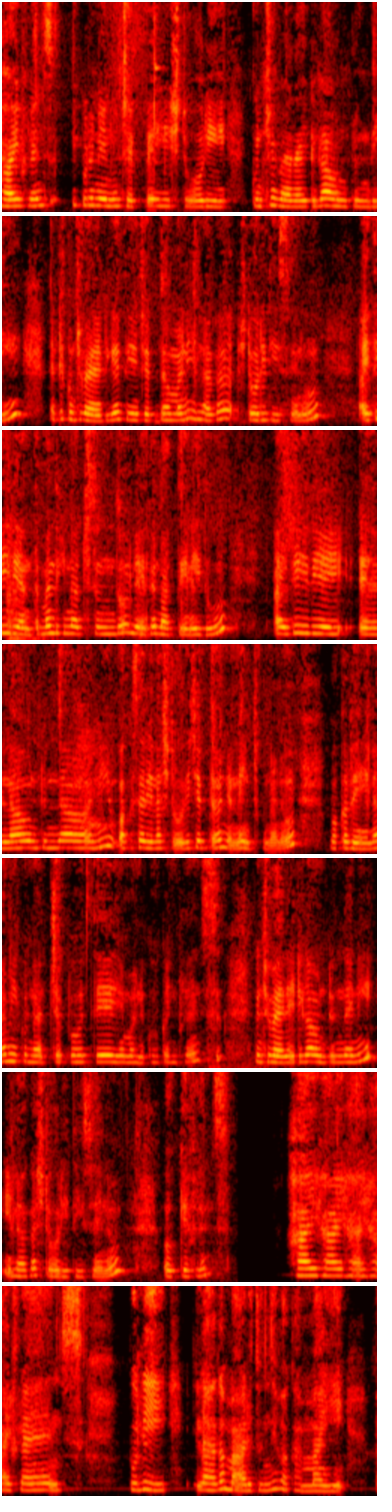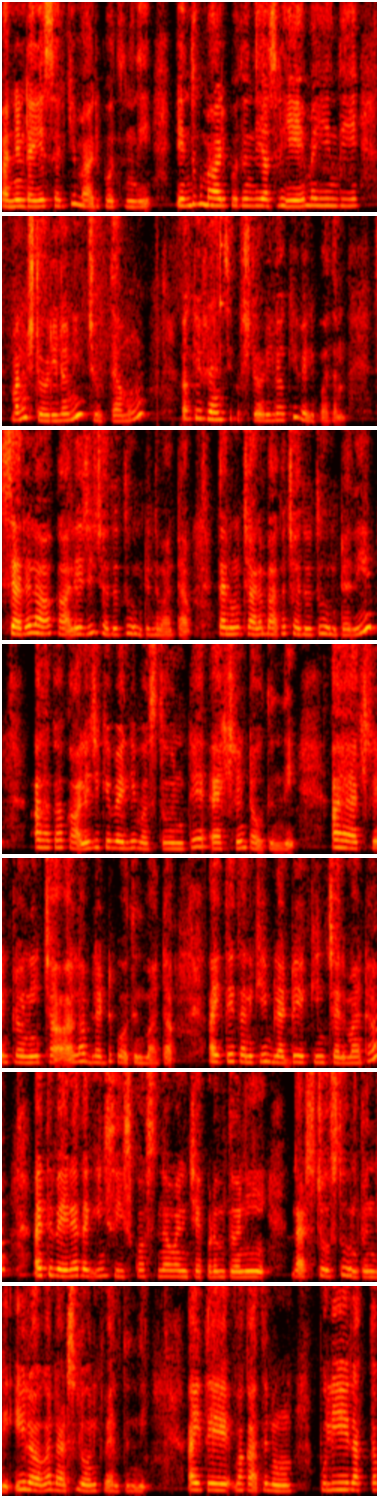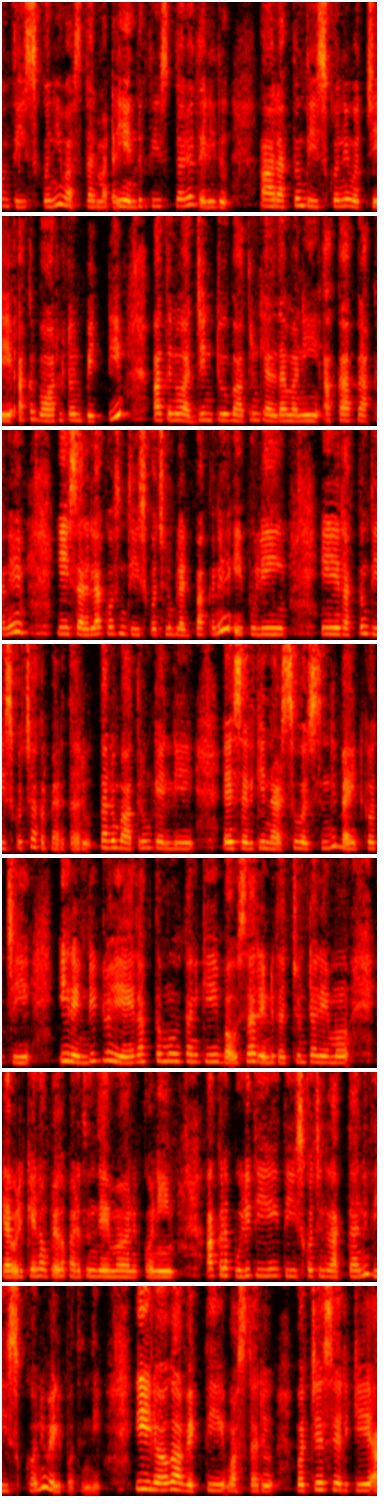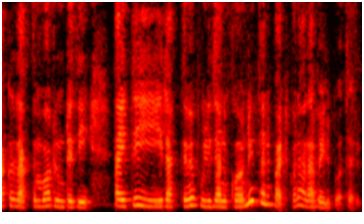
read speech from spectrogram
Hi friends ఇప్పుడు నేను చెప్పే ఈ స్టోరీ కొంచెం వెరైటీగా ఉంటుంది. అంటే కొంచెం వెరైటీగా తీ- చెప్దామని ఇలాగా స్టోరీ తీసాను. అయితే ఇది ఎంతమందికి నచ్చుతుందో లేదో నాకు తెలీదు. అయితే ఇది ఎలా ఉంటుందా అని ఒకసారి ఇలా స్టోరీ చెప్దామని నిర్ణయించుకున్నాను. ఒకవేళ మీకు నచ్చకపోతే ఏమనుకోకండి ఫ్రెండ్స్. కొంచెం వెరైటీగా ఉంటుందని ఇలాగా స్టోరీ తీసాను. Okay friends. Hi hi hi hi friends. పులి ఇలాగా మారుతుంది ఒక అమ్మాయి. పన్నెండు అయ్యేసరికి మారిపోతుంది. ఎందుకు మారిపోతుంది? అసలు ఏమయ్యింది? మనం స్టోరీలోని చూద్దాము. ఓకే ఫ్రెండ్స్ ఇప్పుడు స్టోరీలోకి వెళ్ళిపోదాం. సరళ కాలేజీ చదువుతూ ఉంటుందన్నమాట. తను చాలా బాగా చదువుతూ ఉంటుంది. అలాగా కాలేజీకి వెళ్ళి వస్తూ ఉంటే యాక్సిడెంట్ అవుతుంది. ఆ యాక్సిడెంట్లోని చాలా బ్లడ్ పోతుందన్నమాట. అయితే తనకి బ్లడ్ ఎక్కించాలన్నమాట. అయితే వేరే దగ్గర నుంచి అని చెప్పడంతో నర్స్ చూస్తూ ఉంటుంది. ఈలోగా నర్స్ లోనికి వెళ్తుంది. అయితే ఒక అతను పులి రక్తం తీసుకొని వస్తారన్నమాట. ఎందుకు తీస్తారో తెలీదు. ఆ రక్తం తీసుకొని వచ్చి అక్కడ బాటిల్తో పెట్టి అతను అర్జెంటు బాత్రూమ్కి వెళ్దామని అక్క పక్కనే ఈ సరళ కోసం తీసుకొచ్చిన బ్లడ్ పక్కనే ఈ పులి ఈ రక్తం తీసుకొచ్చి అక్కడ పెడతారు. తను బాత్రూమ్కి వెళ్ళి వేసరికి నర్సు వస్తుంది బయటకు వచ్చి. ఈ రెండిట్లో ఏ రక్తము తనకి బహుశా రెండు తెచ్చుంటారేమో ఎవరికైనా ఉపయోగపడుతుందేమో అనుకొని అక్కడ పులి తీ తీసుకొచ్చిన రక్తాన్ని తీసుకొని వెళ్ళిపోతుంది. ఈలోగా ఆ వ్యక్తి వస్తారు వచ్చేసరికి అక్కడ రక్తం బాటిల్ ఉంటుంది. అయితే ఈ రక్తమే పులిది అనుకొని తను పట్టుకొని అలా వెళ్ళిపోతారు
